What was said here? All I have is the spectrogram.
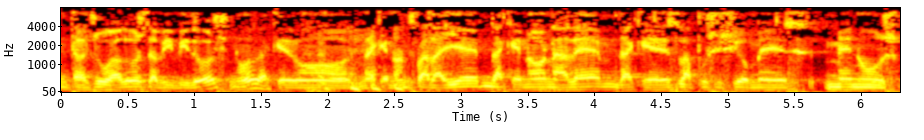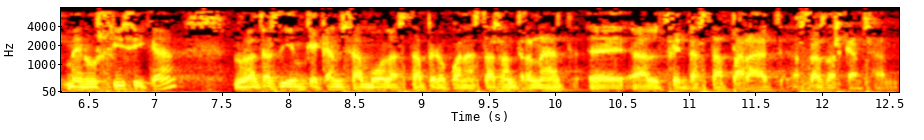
entre els jugadors de vividors, no? de, que no, de que no ens barallem, de que no nadem, de que és la posició més, menys, menys física, nosaltres diem que cansa molt estar, però quan estàs entrenat, eh, el fet d'estar parat, estàs descansant.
